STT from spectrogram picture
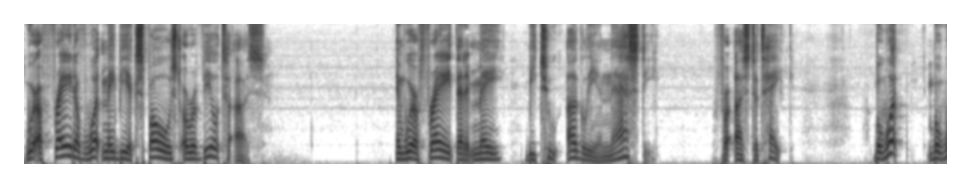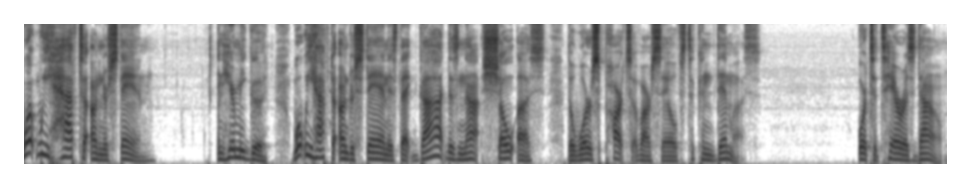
we're afraid of what may be exposed or revealed to us. And we're afraid that it may be too ugly and nasty for us to take. But what but what we have to understand and hear me good. What we have to understand is that God does not show us the worst parts of ourselves to condemn us or to tear us down.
